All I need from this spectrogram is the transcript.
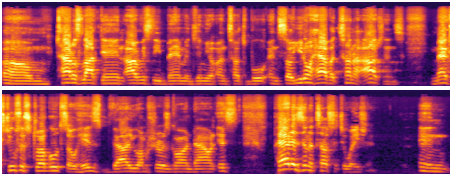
Um, Tyler's locked in. Obviously, Bam and Jimmy are untouchable, and so you don't have a ton of options. Max Juice has struggled, so his value, I'm sure, has gone down. It's Pat is in a tough situation, and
